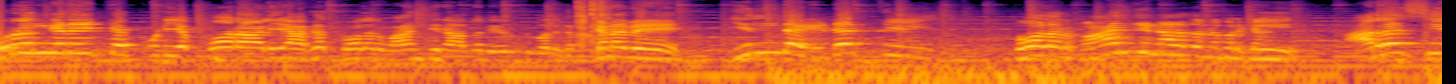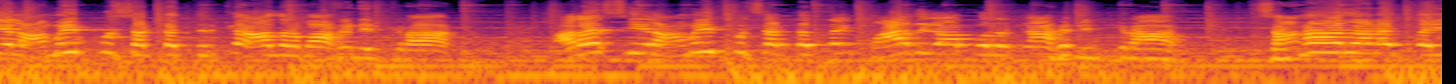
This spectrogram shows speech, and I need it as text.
ஒருங்கிணைக்கக்கூடிய போராளியாக தோழர் வாஞ்சிநாதன் இருந்து வருகிறார். எனவே இந்த இடத்தில் தோழர் வாஞ்சிநாதன் அவர்கள் அரசியல் அமைப்பு சட்டத்திற்கு ஆதரவாக நிற்கிறார். அரசியல் அமைப்பு சட்டத்தை பாதுகாப்பதற்காக நிற்கிறார். சனாதனத்தை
